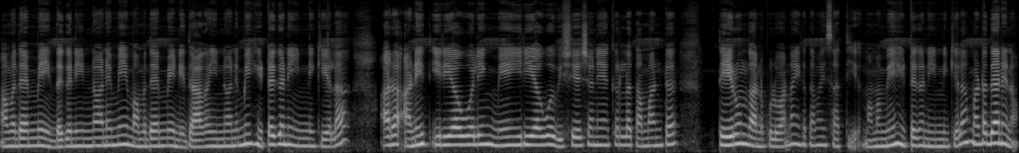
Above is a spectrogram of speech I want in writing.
මම දැන් මේ ඉඳගෙන ඉන්නවා නෙමෙයි. මම දැන් මේ නිදාගෙන ඉන්නවා නෙමෙයි. හිටගෙන ඉන්නේ කියලා අර අනිත් ඉරියව් වලින් මේ ඉරියව්ව විශේෂණය කරලා තමන්ට තේරුම් ගන්න පුළුවන් නම් ඒක තමයි සතිය. මම මේ හිටගෙන ඉන්නේ කියලා මට දැනෙනවා.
